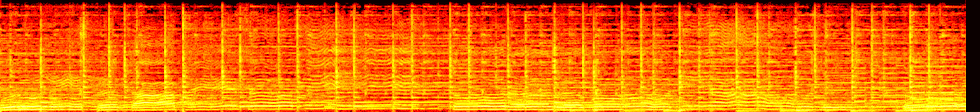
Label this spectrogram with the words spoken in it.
ગુરુને પ્રતાપે સતી તોરલ બોલિયાઓની તોરલ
